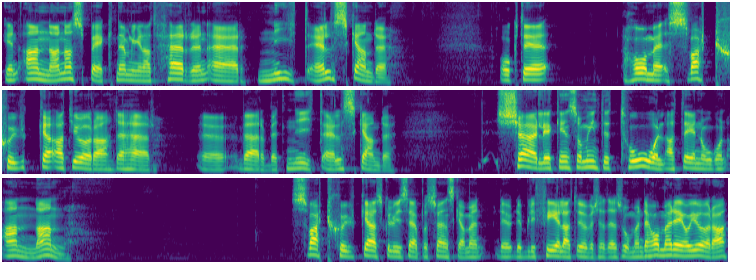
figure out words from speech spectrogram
en annan aspekt, nämligen att Herren är nitälskande. Och det har med svartsjuka att göra, det här eh, verbet nitälskande. Kärleken som inte tål att det är någon annan. Svartsjuka skulle vi säga på svenska, men det, det, blir fel att översätta det så. Men det har med det att göra.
